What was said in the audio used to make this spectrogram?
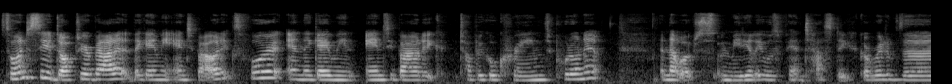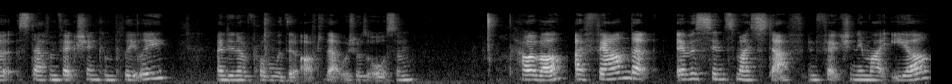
So I went to see a doctor about it, they gave me antibiotics for it and they gave me an antibiotic topical cream to put on it and that worked immediately it was fantastic. Got rid of the staph infection completely and didn't have a problem with it after that which was awesome. However I found that ever since my staph infection in my ear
